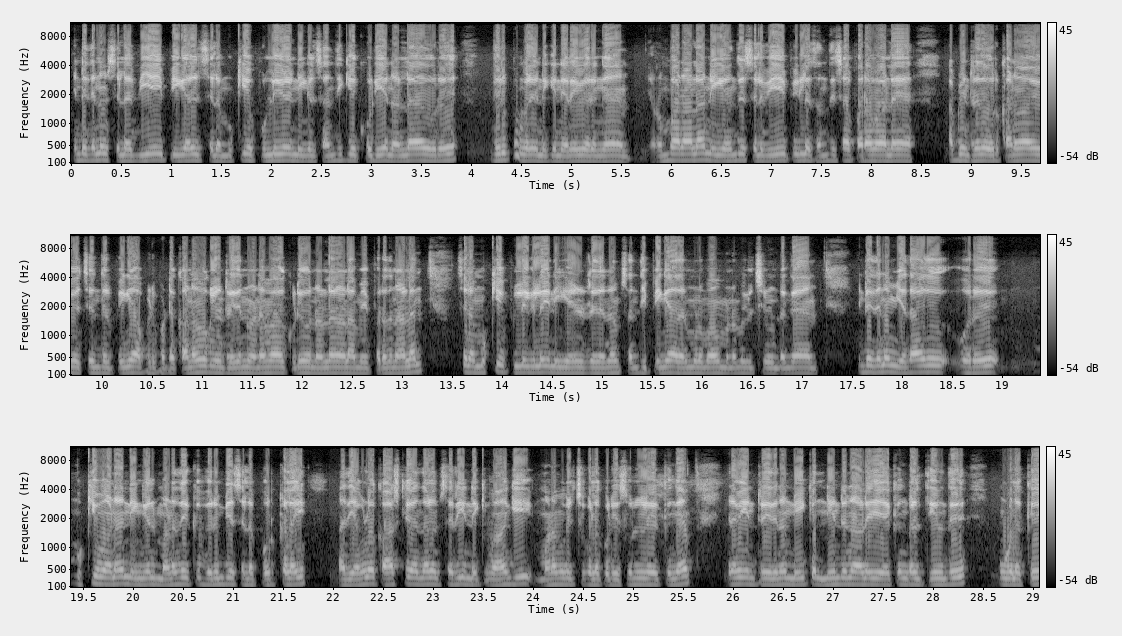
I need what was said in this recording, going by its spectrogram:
இன்றைய தினம் சில விஐபிகள் சில முக்கிய புள்ளிகளை நீங்கள் சந்திக்கக்கூடிய நல்ல ஒரு விருப்பங்கள் இன்னைக்கு நிறைவேறுங்க. ரொம்ப நாளாக நீங்கள் வந்து சில விஐபிகளை சந்திச்சா பரவாயில்ல அப்படின்றத ஒரு கனவாகவே வச்சிருந்திருப்பீங்க. அப்படிப்பட்ட கனவுகள் இன்றைய தினம் நனவாகக்கூடிய ஒரு நல்ல நாள் அமைப்பதுனால சில முக்கிய புள்ளிகளை நீங்கள் இன்றைய தினம் சந்திப்பீங்க. அதன் மூலமாக மனமகிழ்ச்சி உண்டுங்க. இன்றைய தினம் ஏதாவது ஒரு முக்கியமான நீங்கள் மனதிற்கு விரும்பிய சில பொருட்களை அது எவ்வளவு காஸ்ட்லியா இருந்தாலும் சரி இன்னைக்கு வாங்கி மனமகிழ்ச்சி கொள்ளக்கூடிய சூழ்நிலை இருக்குங்க. எனவே இன்றைய தினம் நீக்கம் நீண்ட நாளைய இயக்கங்கள் தீர்ந்து உங்களுக்கு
